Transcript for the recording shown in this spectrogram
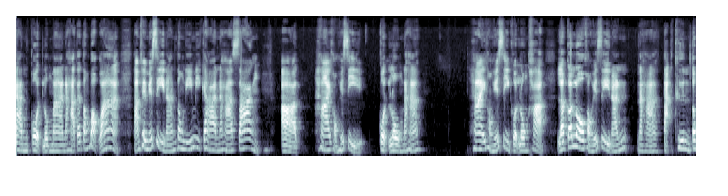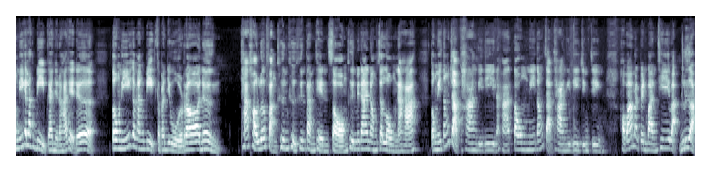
การกดลงมานะคะ แต่ต้องบอกว่าทำเฟรม H4 นั้นตรงนี้มีการนะคะสร้างอ่าไฮของ H4 กดลงนะคะไฮของ H4 กดลงค่ะ แล้วก็โลของ H4 นั้นนะคะตัดขึ้นตรงนี้กำลังบีบกันอยู่นะคะเทรดเดอร์ตรงนี้กำลังบีบกันอยู่รอหนึ่งถ้าเขาเลือกฝั่งขึ้นคือขึ้นตามเทรนสองขึ้นไม่ได้น้องจะลงนะคะ ตรงนี้ต้องจับทางดีๆนะคะ ตรงนี้ต้องจับทางดีๆจริง ๆ เพราะว่ามันเป็นวันที่แบบเลือก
